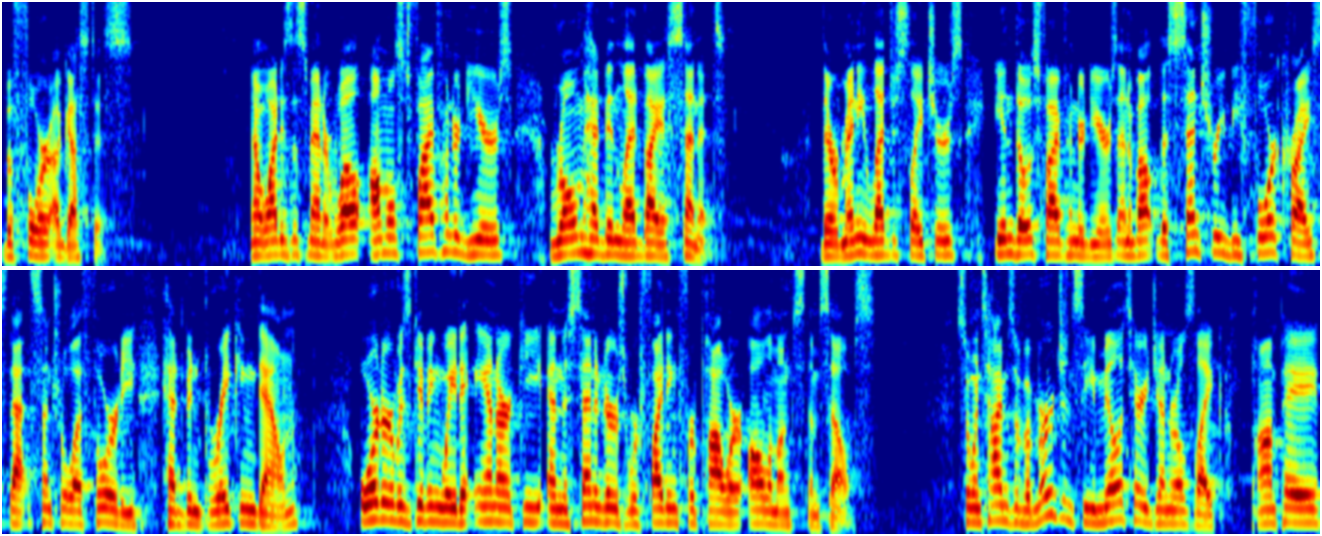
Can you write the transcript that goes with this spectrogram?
before Augustus. Now, why does this matter? Well, almost 500 years, Rome had been led by a Senate. There were many legislatures in those 500 years, and about the century before Christ, that central authority had been breaking down. Order was giving way to anarchy, and the senators were fighting for power all amongst themselves. So, in times of emergency, military generals like Pompey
